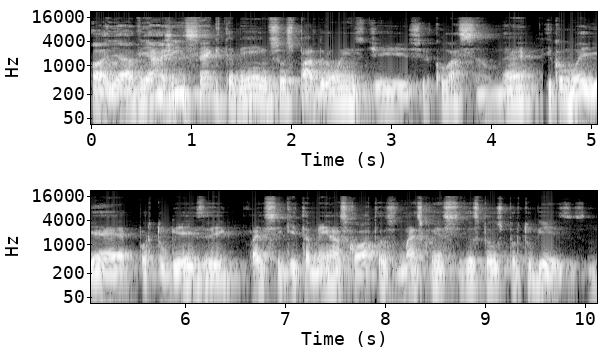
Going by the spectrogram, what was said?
Olha, a viagem segue também os seus padrões de circulação, né? E como ele é português, ele vai seguir também as rotas mais conhecidas pelos portugueses. Né?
